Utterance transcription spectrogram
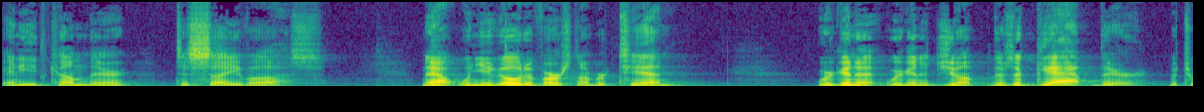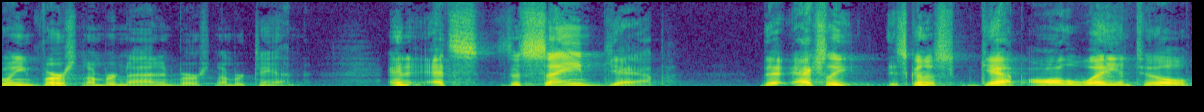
and he had come there to save us. Now, when you go to verse number 10, we're going we're gonna jump. There's a gap there between verse number 9 and verse number 10. And it's the same gap that actually it's going to gap all the way until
